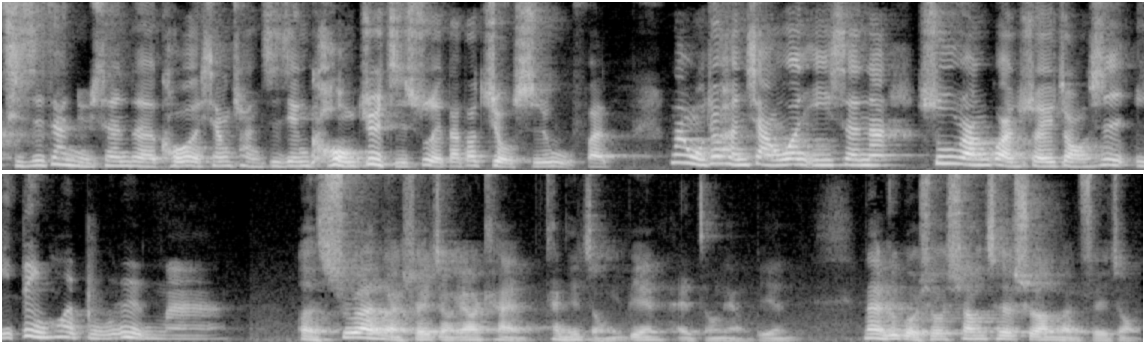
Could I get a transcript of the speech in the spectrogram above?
其实，在女生的口耳相传之间，恐惧指数也达到九十五分。那我就很想问医生呢，输卵管水肿是一定会不孕吗？呃，输卵管水肿要看看你肿一边还是肿两边。那如果说双侧输卵管水肿，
